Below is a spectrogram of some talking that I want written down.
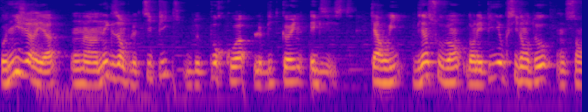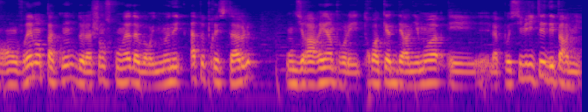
Au Nigeria, on a un exemple typique de pourquoi le Bitcoin existe. Car oui, bien souvent, dans les pays occidentaux, on s'en rend vraiment pas compte de la chance qu'on a d'avoir une monnaie à peu près stable, on dira rien pour les 3-4 derniers mois, et la possibilité d'épargner.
